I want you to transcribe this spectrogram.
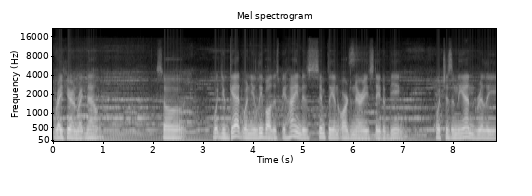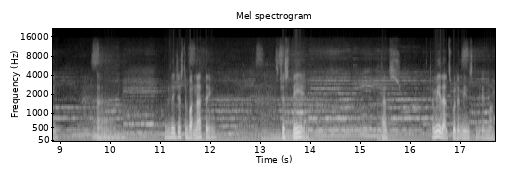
right here and right now. So what you get when you leave all this behind is simply an ordinary state of being, which is in the end really, um, really just about nothing. It's just being. That's, to me, that's what it means to be a monk.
